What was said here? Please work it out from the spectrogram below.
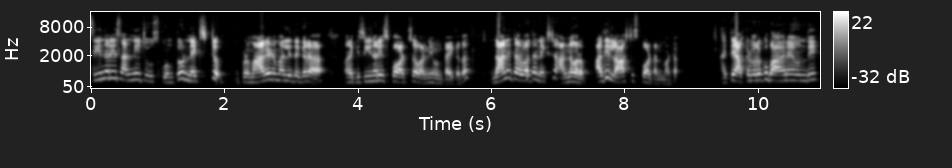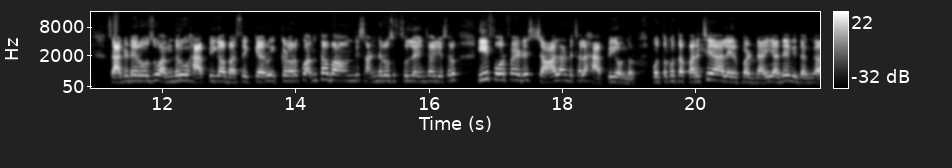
సీనరీస్ అన్నీ చూసుకుంటూ నెక్స్ట్ ఇప్పుడు మారేడుమల్లి దగ్గర మనకి సీనరీ స్పాట్స్ అవన్నీ ఉంటాయి కదా. దాని తర్వాత నెక్స్ట్ అన్నవరం అది లాస్ట్ స్పాట్ అనమాట అయితే అక్కడి వరకు బాగానే ఉంది. సాటర్డే రోజు అందరూ హ్యాపీగా బస్ ఎక్కారు. ఇక్కడ వరకు అంతా బాగుంది. సండే రోజు ఫుల్ ఎంజాయ్ చేశారు. ఈ ఫోర్ ఫైవ్ డేస్ చాలా అంటే చాలా హ్యాపీగా ఉన్నారు. కొత్త కొత్త పరిచయాలు ఏర్పడ్డాయి. అదే విధంగా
